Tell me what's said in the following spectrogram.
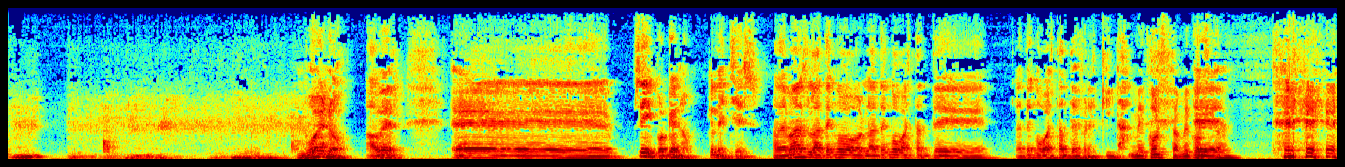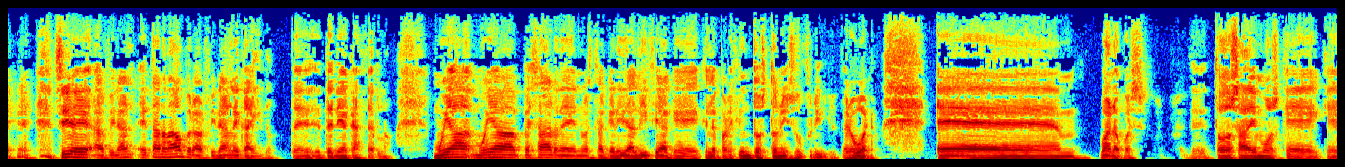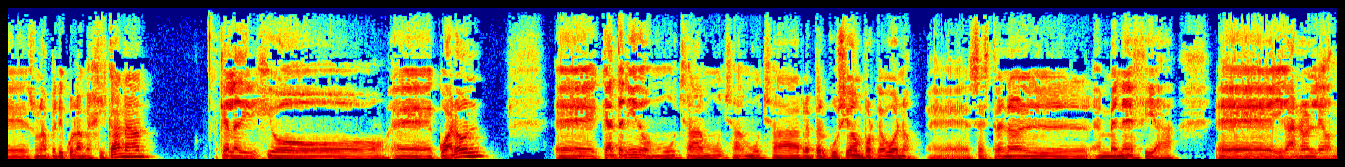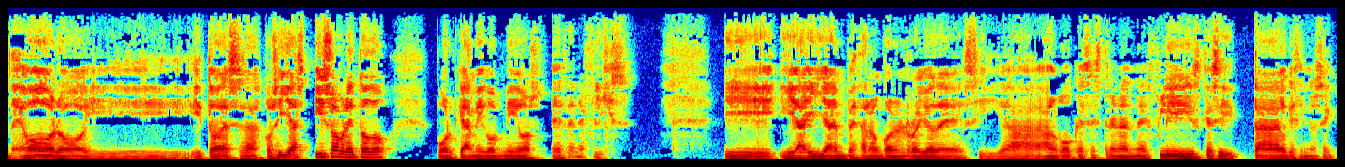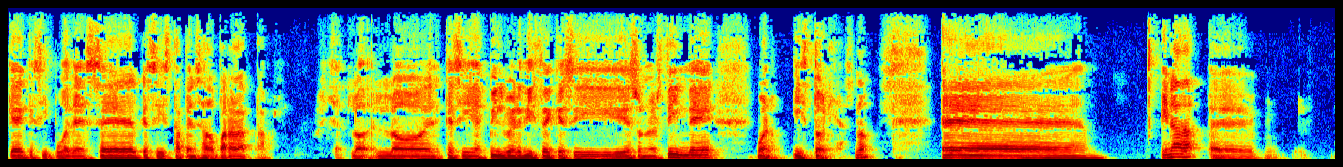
Bueno, a ver. Eh, sí, ¿por qué no? ¿Qué leches? Además la tengo, la tengo bastante, la tengo bastante fresquita. Me consta, me consta. Eh, sí, eh, al final he tardado, pero al final he caído. tenía que hacerlo. Muy a, muy a pesar de nuestra querida Alicia, que, le pareció un tostón insufrible. Pero bueno. Eh, bueno, pues todos sabemos que, que, es una película mexicana, que la dirigió eh, Cuarón, eh, que ha tenido mucha, mucha, mucha repercusión porque, bueno, eh, se estrenó el, en Venecia eh, y ganó el León de Oro y, todas esas cosillas. Y sobre todo porque, amigos míos, es de Netflix. Y, y ahí ya empezaron con el rollo de si algo que se estrena en Netflix, que si tal, que si no sé qué, que si puede ser, que si está pensado para la... Lo, que si Spielberg dice que si eso no es cine, bueno, historias, ¿no? Eh, y nada, eh,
